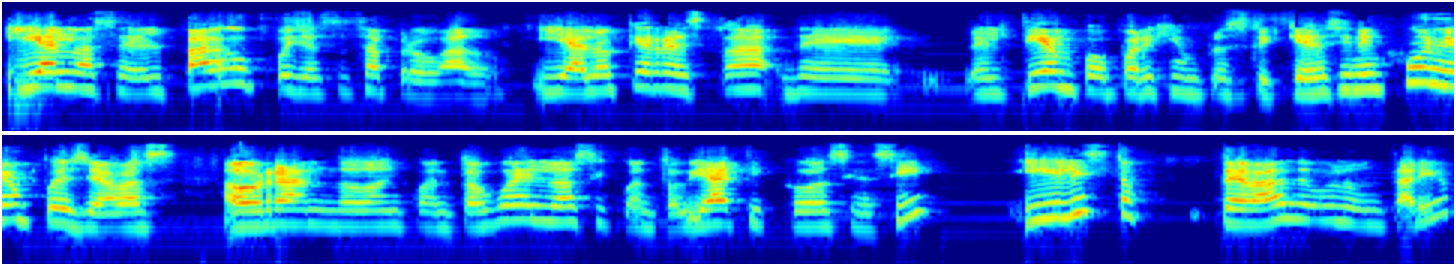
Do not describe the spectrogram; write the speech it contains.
y al hacer el pago pues ya estás aprobado. Y a lo que resta de tiempo, por ejemplo, si te quieres ir en junio pues ya vas ahorrando en cuanto a vuelos, en cuanto a viáticos y así. Y listo, te vas de voluntario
